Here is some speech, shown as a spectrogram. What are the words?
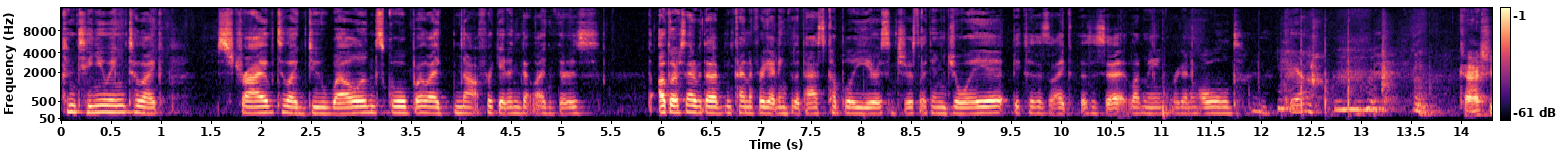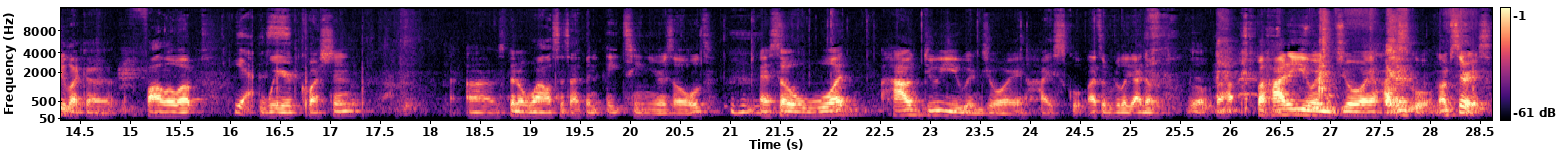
continuing to like strive to like do well in school, but like not forgetting that like there's the other side of it that I've been kind of forgetting for the past couple of years and to just like enjoy it because it's like this is it. I mean, we're getting old. And, yeah. Can I ask you like a follow up Yes. weird question? Um, it's been a while since I've been 18 years old, Mm-hmm. and so what? How do you enjoy high school? That's a really I know, but how, but how do you enjoy high school? I'm serious.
